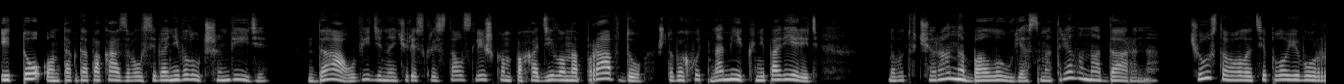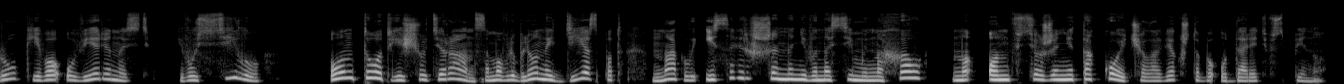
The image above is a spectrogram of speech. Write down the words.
и то он тогда показывал себя не в лучшем виде — да, увиденное через кристалл слишком походило на правду, чтобы хоть на миг не поверить. Но вот вчера на балу я смотрела на Даррена, чувствовала тепло его рук, его уверенность, его силу. Он тот еще тиран, самовлюбленный деспот, наглый и совершенно невыносимый нахал, но он все же не такой человек, чтобы ударить в спину.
